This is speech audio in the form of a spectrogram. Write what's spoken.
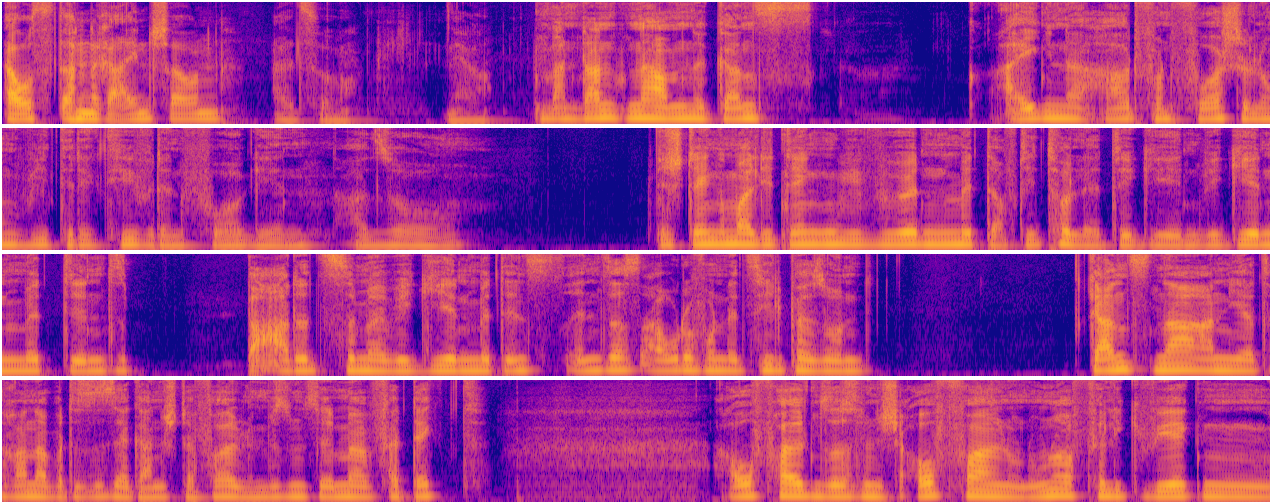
aus dann reinschauen. Also, ja. Mandanten haben eine ganz eigene Art von Vorstellung, wie Detektive denn vorgehen. Also, ich denke mal, die denken, wir würden mit auf die Toilette gehen, wir gehen mit ins Badezimmer, wir gehen mit ins, in das Auto von der Zielperson ganz nah an ihr dran, aber das ist ja gar nicht der Fall. Wir müssen uns ja immer verdeckt aufhalten, sodass wir nicht auffallen und unauffällig wirken,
